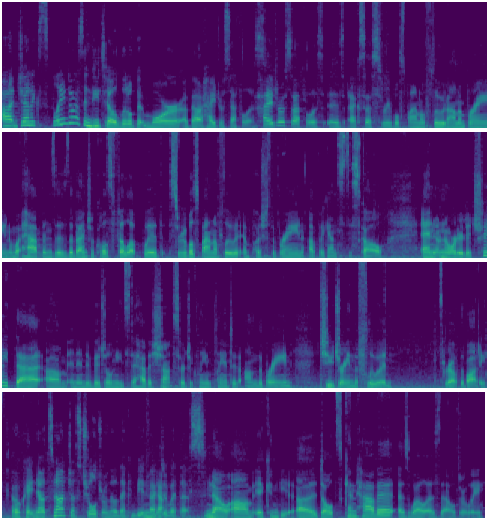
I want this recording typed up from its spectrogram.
Uh, Jen, explain to us in detail a little bit more about hydrocephalus. Hydrocephalus is excess cerebral spinal fluid on a brain. What happens is the ventricles fill up with cerebral spinal fluid and push the brain up against the skull. And in order to treat that, um, an individual needs to have a shunt surgically implanted on the brain to drain the fluid throughout the body. Okay, now it's not just children though that can be affected No. with this. No, um, it can be uh, adults can have it as well as the elderly.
